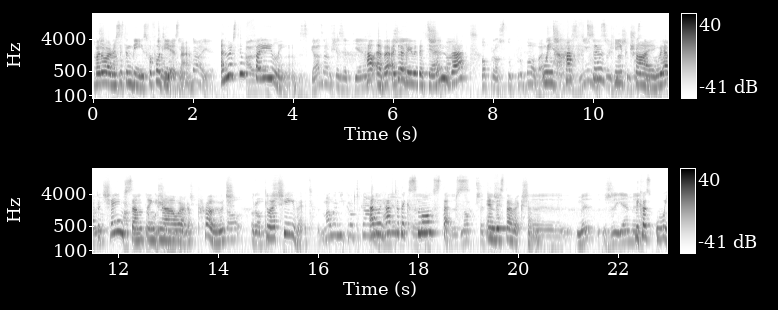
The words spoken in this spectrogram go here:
varroa resistant bees for 40 years now. And we're still failing. Zgadzam się z Etienne, However, I do agree with Etienne that po prostu próbować. we have to keep trying. We have to change something in our approach To achieve it. And we have to take small steps in this direction. My żyjemy Because we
